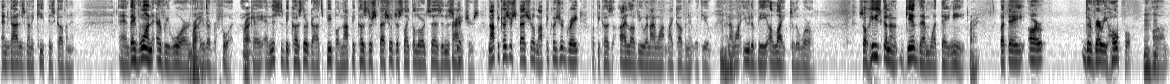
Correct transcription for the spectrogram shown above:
and God is going to keep his covenant. And they've won every war that Right. they've ever fought. Right. Okay. And this is because they're God's people, not because they're special, just like the Lord says in the Right. scriptures. Not because you're special, not because you're great, but because I love you and I want my covenant with you. And I want you to be a light to the world. So he's going to give them what they need. Right. But they are, they're very hopeful. Um,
